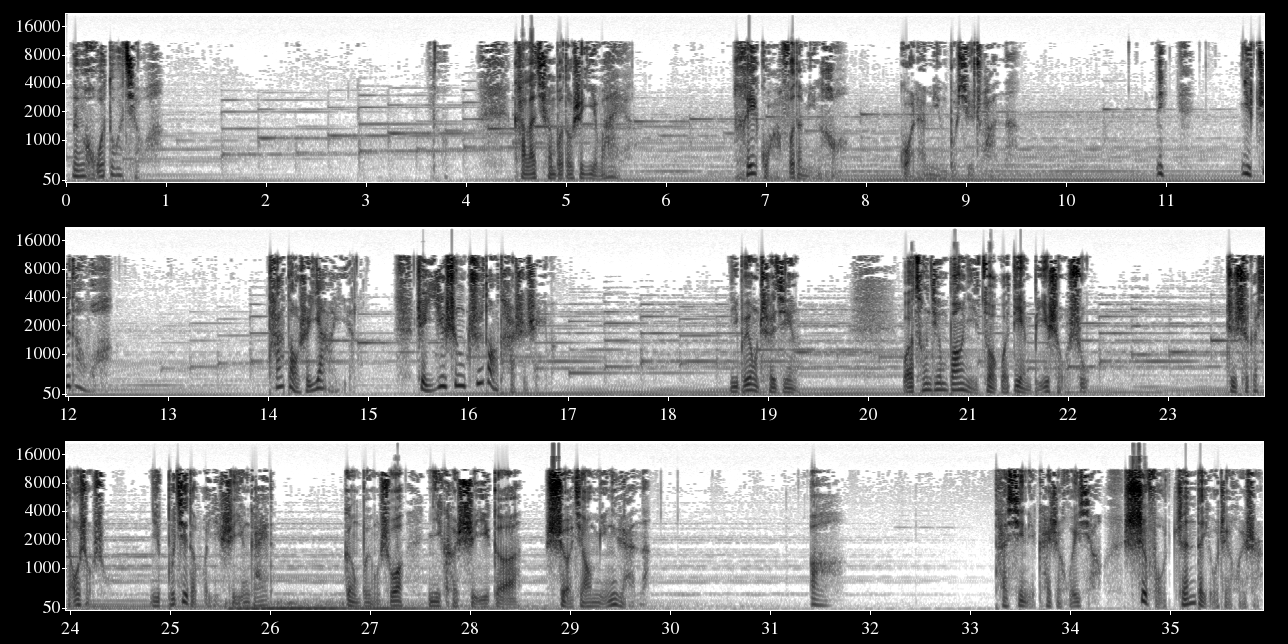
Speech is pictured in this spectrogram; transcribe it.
能活多久啊！看来全部都是意外啊。黑寡妇的名号果然名不虚传呢。你。你知道我？他倒是讶异了。这医生知道他是谁吗？你不用吃惊，我曾经帮你做过垫鼻手术，只是个小手术，你不记得我也是应该的。更不用说你可是一个社交名媛呢。啊！他心里开始回想，是否真的有这回事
